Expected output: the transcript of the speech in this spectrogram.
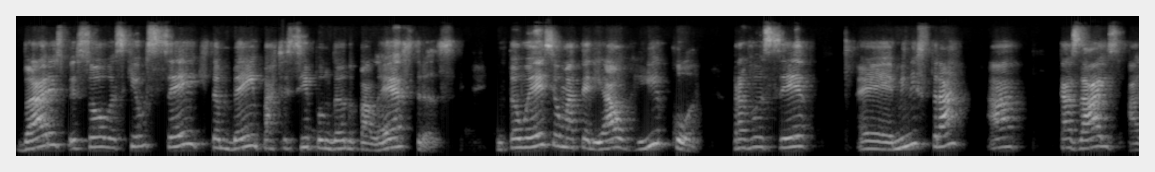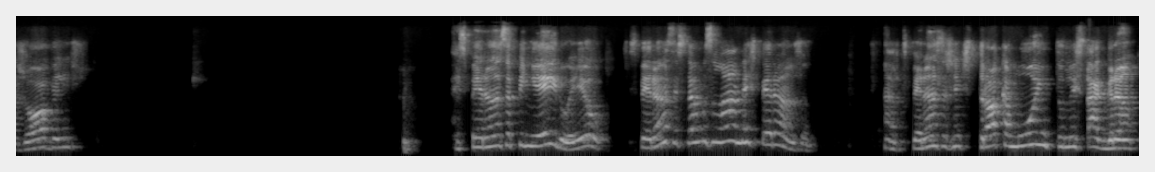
várias pessoas que eu sei que também participam dando palestras. Então, esse é um material rico para você é, ministrar a casais, a jovens. Esperança Pinheiro, eu Esperança, estamos lá na Esperança. A Esperança a gente troca muito no Instagram.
